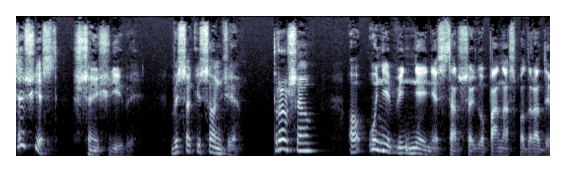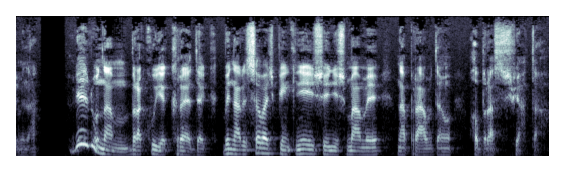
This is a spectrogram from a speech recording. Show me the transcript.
też jest szczęśliwy. Wysoki sądzie, proszę o uniewinnienie starszego pana spod Radymna. Wielu nam brakuje kredek, by narysować piękniejszy niż mamy naprawdę obraz świata.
